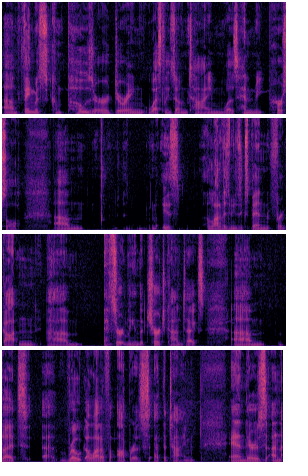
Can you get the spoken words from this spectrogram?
Um, famous composer during Wesley's own time was Henry Purcell. Um, is a lot of his music's been forgotten, um, certainly in the church context, um, but uh, wrote a lot of operas at the time. And there's an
